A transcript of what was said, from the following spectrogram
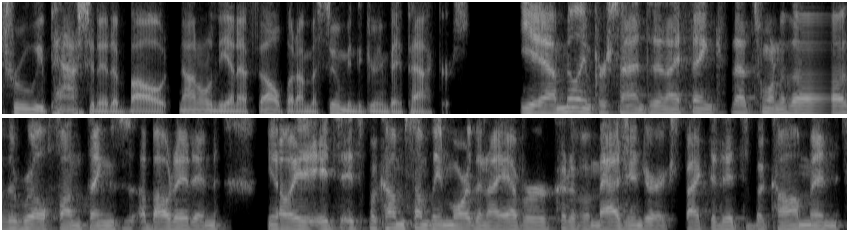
truly passionate about not only the NFL, but I'm assuming the Green Bay Packers. Yeah, a million percent, and I think that's one of the the real fun things about it. And you know, it's it's become something more than I ever could have imagined or expected it to become, and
